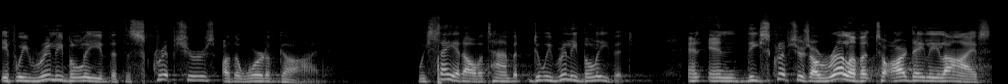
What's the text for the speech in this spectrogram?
if we really believe that the scriptures are the Word of God, we say it all the time, but do we really believe it? And, and these scriptures are relevant to our daily lives,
